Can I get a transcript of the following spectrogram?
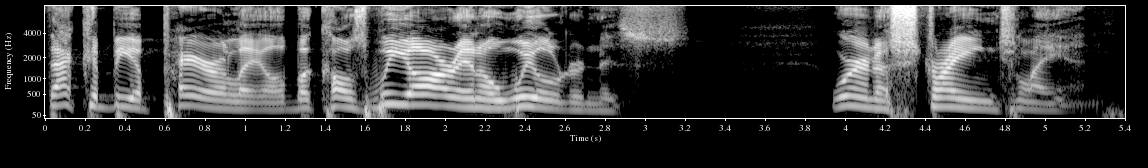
that could be a parallel because we are in a wilderness. We're in a strange land.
